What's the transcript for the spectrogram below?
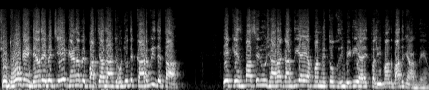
ਸੋ 2 ਘੰਟਿਆਂ ਦੇ ਵਿੱਚ ਇਹ ਕਹਿਣਾ ਵੀ ਪਰਚਾ ਦਰਜ ਹੋ ਜਾਓ ਤੇ ਕਰ ਵੀ ਦਿੱਤਾ। ਇਹ ਕਿਸ ਪਾਸੇ ਨੂੰ ਇਸ਼ਾਰਾ ਕਰਦੀ ਆ, ਇਹ ਆਪਾਂ ਮੇਤੋਂ ਤੁਸੀਂ ਮੀਡੀਆ ਵਾਲੇ ਭਲੀਬੰਦ ਵੱਧ ਜਾਣਦੇ ਆ।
